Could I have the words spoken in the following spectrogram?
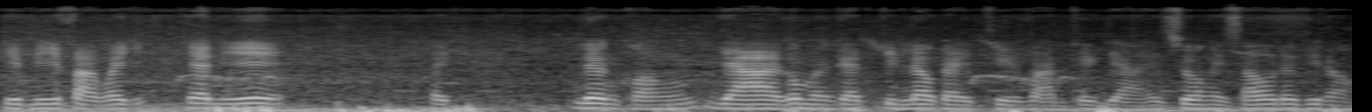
คลิปนี้ฝากไว้แค่นี้เรื่องของยาก็เหมือนกันกินแล้วก็ถือหวานถือยาให้ช่วงให้เช้าด้วยพี่น้อง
